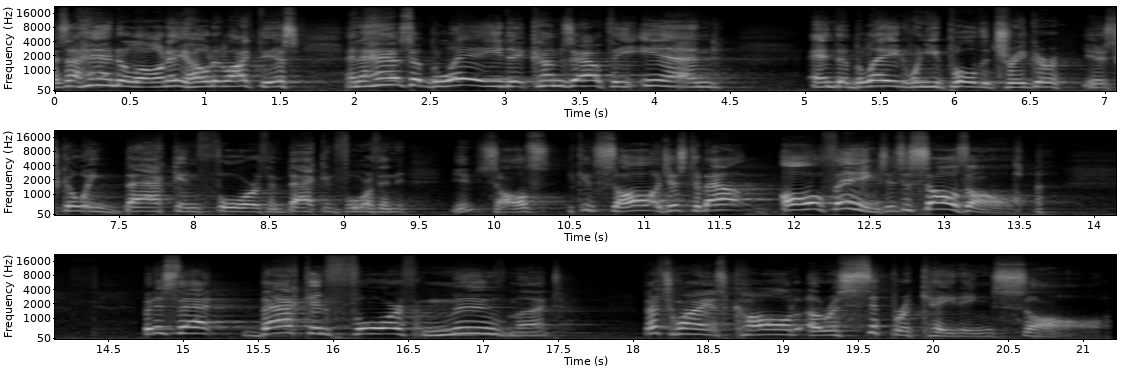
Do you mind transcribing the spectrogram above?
Has a handle on it. You hold it like this. And it has a blade that comes out the end. And the blade, when you pull the trigger, you know, it's going back and forth and back and forth. And it saws, it can saw just about all things. It's a sawzall. But it's that back and forth movement. That's why it's called a reciprocating saw.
